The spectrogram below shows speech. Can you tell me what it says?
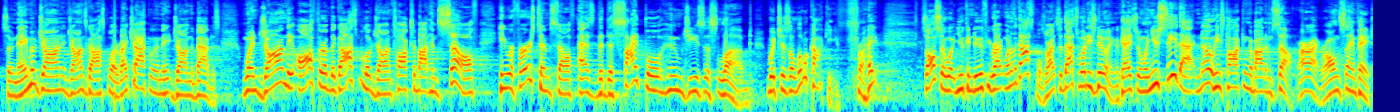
So, name of John in John's gospel, everybody tracking with me, John the Baptist. When John, the author of the gospel of John, talks about himself, he refers to himself as the disciple whom Jesus loved, which is a little cocky, right? It's also what you can do if you write one of the Gospels, right? So that's what he's doing, okay? So when you see that, know he's talking about himself. All right, we're all on the same page.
